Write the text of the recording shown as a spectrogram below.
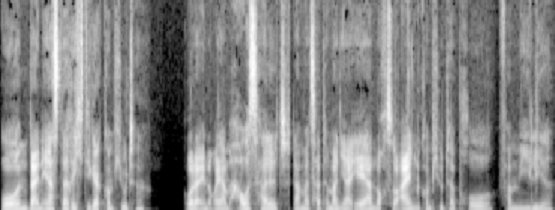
Und dein erster richtiger Computer? Oder in eurem Haushalt? Damals hatte man ja eher noch so einen Computer pro Familie.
